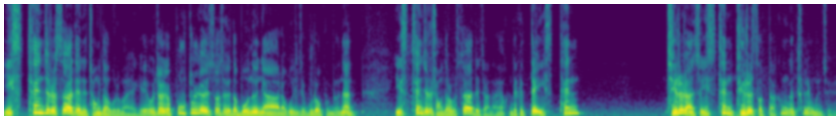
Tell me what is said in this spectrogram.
익스텐즈를 써야 되는 정답으로 만약에 여기가 뽕 뚫려 있어서 여기다 뭐 넣냐라고 이제 물어보면은 익스텐즈를 정답으로 써야 되잖아요. 근데 그때 익스텐지를 안 써, 익스텐드를 썼다. 그럼 그건 틀린 문제예요.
